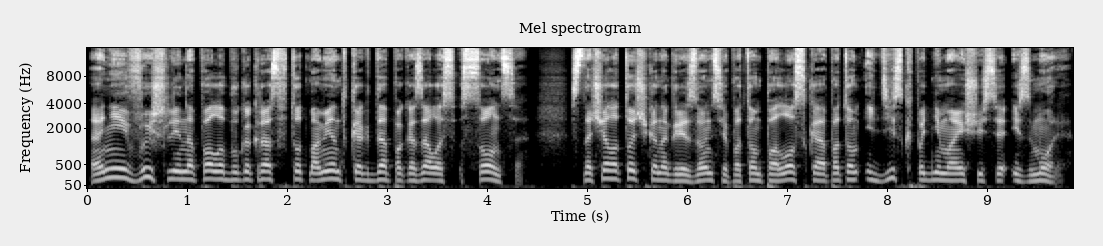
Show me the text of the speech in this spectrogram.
Они вышли на палубу как раз в тот момент, когда показалось солнце. Сначала точка на горизонте, потом полоска, а потом и диск, поднимающийся из моря.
